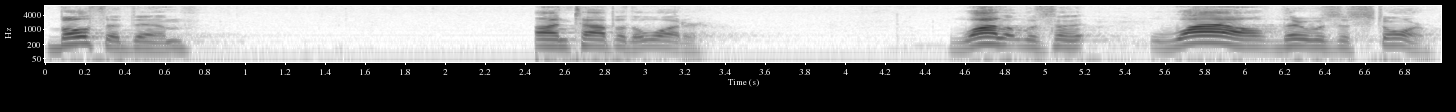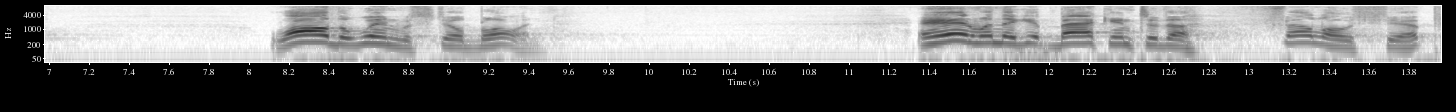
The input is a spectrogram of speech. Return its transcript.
Both of them on top of the water. While it was a, while there was a storm. While the wind was still blowing. And when they get back into the fellowship,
